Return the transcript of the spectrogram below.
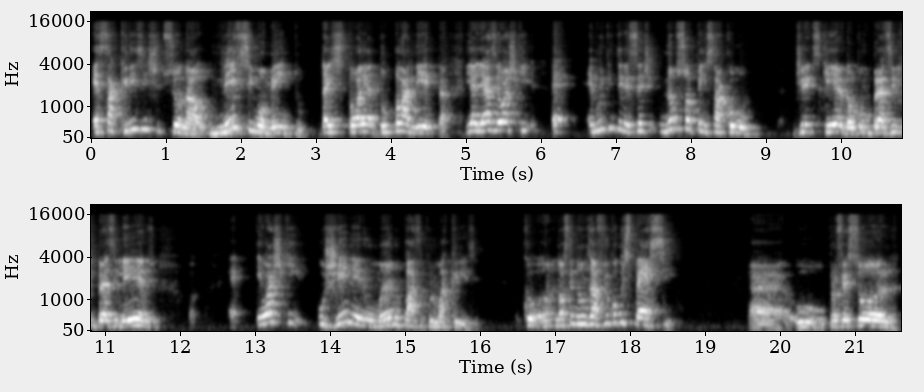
essa crise institucional, nesse momento da história do planeta, e aliás, eu acho que é, é muito interessante não só pensar como direita-esquerda ou como brasileiros, é, eu acho que o gênero humano passa por uma crise. Nós temos um desafio como espécie. Uh, o professor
